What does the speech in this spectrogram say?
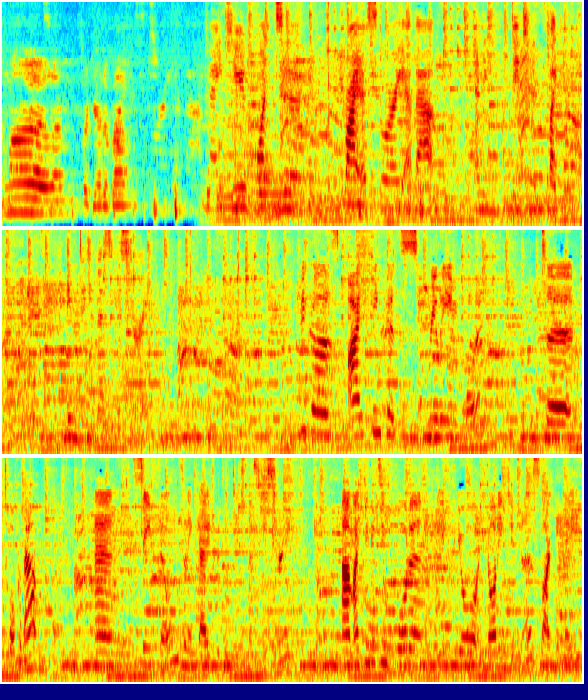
mile and forget about. Made you want to write a story about an indigenous, like indigenous history? Because I think it's really important to talk about and see films that engage with Indigenous history. Um, I think it's important if you're not Indigenous, like me,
